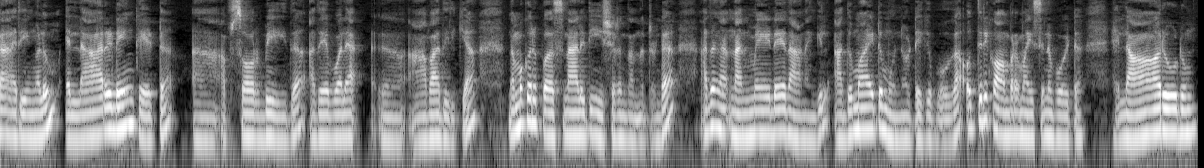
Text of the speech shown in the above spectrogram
കാര്യങ്ങളും എല്ലാവരുടെയും കേട്ട് അബ്സോർബ് ചെയ്ത് അതേപോലെ ആവാതിരിക്കുക. നമുക്കൊരു പേഴ്സണാലിറ്റി ഈശ്വരൻ തന്നിട്ടുണ്ട്. അത് നന്മയുടേതാണെങ്കിൽ അതുമായിട്ട് മുന്നോട്ടേക്ക് പോവുക. ഒത്തിരി കോംപ്രമൈസിന് പോയിട്ട് എല്ലാവരോടും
